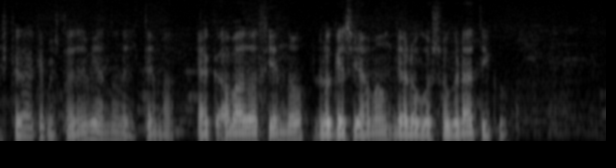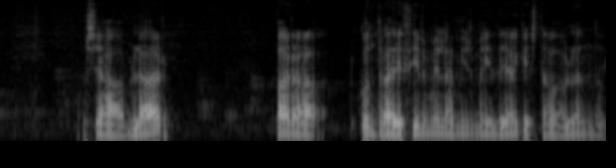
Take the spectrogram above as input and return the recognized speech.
espera, que me estoy desviando del tema. He acabado haciendo lo que se llama un diálogo socrático. O sea, hablar para contradecirme la misma idea que estaba hablando.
